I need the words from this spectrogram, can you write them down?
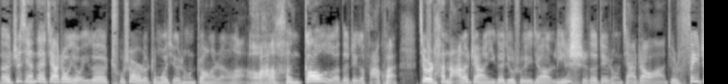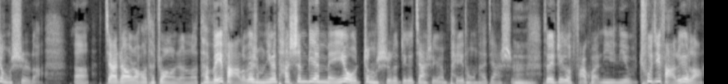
呃，之前在加州有一个出事儿的中国学生撞了人了，罚了很高额的这个罚款，就是他拿了这样一个就属于叫临时的这种驾。驾照啊，就是非正式的，呃，驾照，然后他撞了人了，他违法了，为什么？因为他身边没有正式的这个驾驶员陪同他驾驶，所以这个罚款，你你触及法律了，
